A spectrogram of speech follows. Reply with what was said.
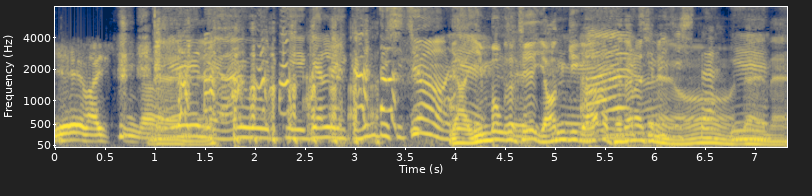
예, 맛있습니다. 네네. 아유, 이렇게 얘기하려니까 힘드시죠? 야, 예. 임봉석 씨의 연기가 아, 대단하시네요. 재밌으시다. 예. 네네.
